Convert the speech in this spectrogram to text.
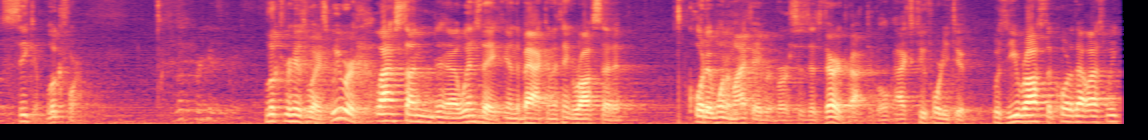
look, Seek Him, look for Him. look for his ways. Look for His ways. We were last Sunday, uh, Wednesday in the back, and I think Ross said it. Quoted one of my favorite verses. It's very practical. Acts two forty two. Was it you, Ross, that quoted that last week?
